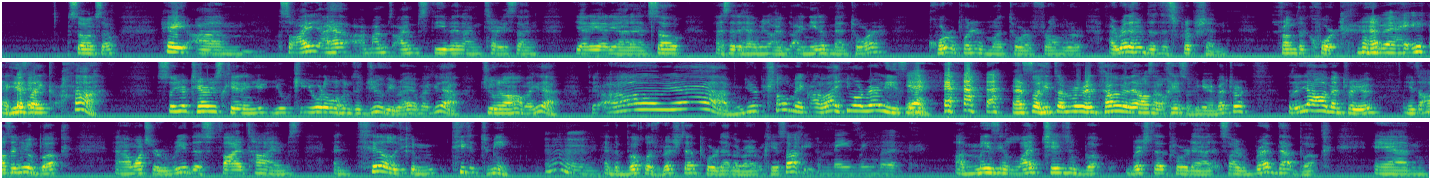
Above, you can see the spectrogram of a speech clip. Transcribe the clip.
so and so. Hey, um, so I, I have, I'm, I'm, I'm Steven, I'm Terry's son, yada, yada, yada. And so I said to him, you know, I, I need a mentor, court appointed mentor from where I read him the description from the court. right. and he's like, huh. So you're Terry's kid, and you you you were the one who's in juvie, right? I'm like, yeah, juvenile. I'm like, yeah. Like, oh yeah, you're a troublemaker. I like you already. He said. Yeah. and so he told me telling me that I was like, okay, so give me a mentor. He's like, yeah, I'll mentor you. He's, I'll send you a book, and I want you to read this five times until you can teach it to me. Mm. And the book was Rich Dad Poor Dad by Robert Kiyosaki. Amazing book. Amazing, life changing book, Rich Dad Poor Dad. So I read that book, and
